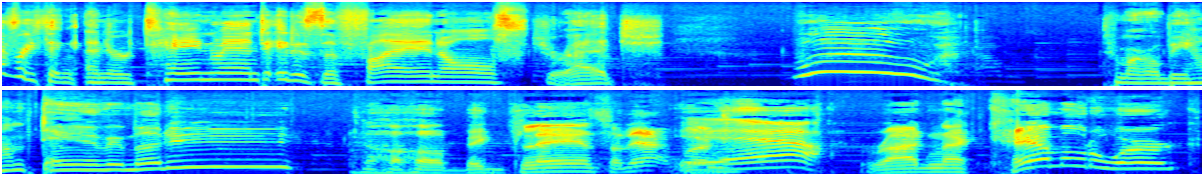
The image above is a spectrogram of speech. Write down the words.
Everything Entertainment. It is the final stretch. Woo! Tomorrow will be hump day, everybody. Oh, big plans for that one. Yeah. Riding a camel to work.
